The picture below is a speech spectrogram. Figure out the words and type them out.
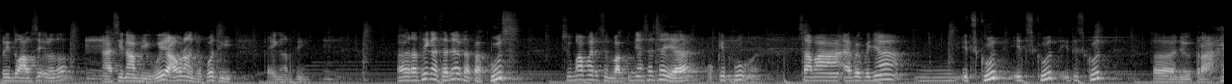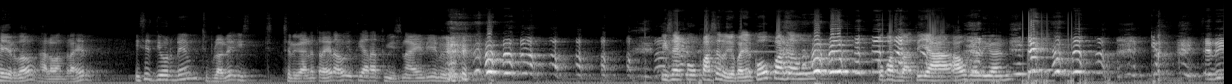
ritual sih to. Hmm. Nah, sinambi kuwi aku nang jopo di kayak ngerti. Hmm. Eh, nanti ngajarnya udah bagus, cuma manajemen waktunya saja ya. Oke, Bu. Sama RPP-nya mm, it's good, it's good, it is good. Yang terakhir toh, halaman terakhir. Is it your name? Is- jenengane terakhir aku Tiara Dwi ini lho. Ki saya kopas lho ya banyak kopas aku. Kopas Mbak Tia, aku kelingan. jadi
